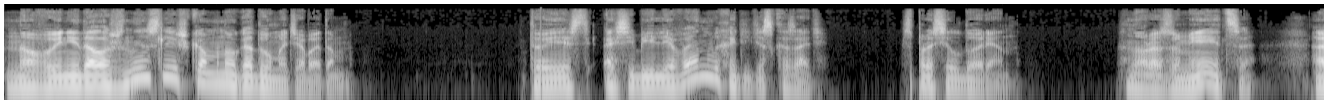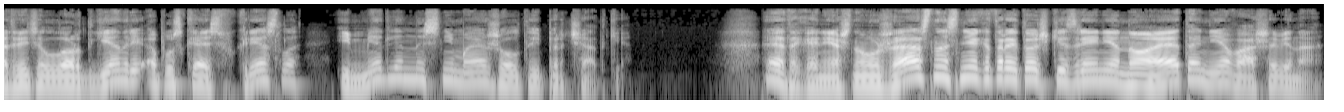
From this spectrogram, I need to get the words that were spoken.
«Но вы не должны слишком много думать об этом». «То есть о Сибилле Вен вы хотите сказать?» — спросил Дориан. «Ну, разумеется», — ответил лорд Генри, опускаясь в кресло и медленно снимая желтые перчатки. Это, конечно, ужасно с некоторой точки зрения, но это не ваша вина.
